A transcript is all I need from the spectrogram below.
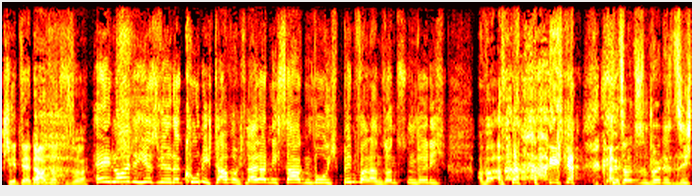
Steht ja da und sagt so, hey Leute, hier ist wieder der Kuhn, ich darf euch leider nicht sagen, wo ich bin, weil ansonsten würde ich, aber, aber ansonsten würden sich,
